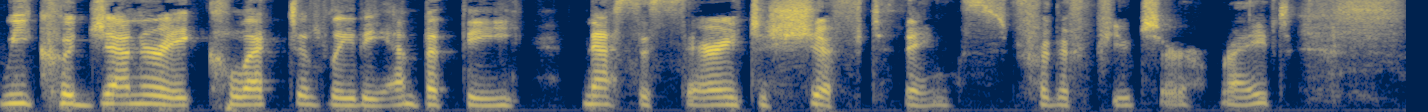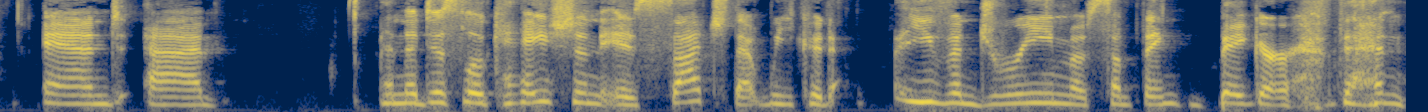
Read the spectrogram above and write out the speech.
we could generate collectively the empathy necessary to shift things for the future, right? And, uh, and the dislocation is such that we could even dream of something bigger than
